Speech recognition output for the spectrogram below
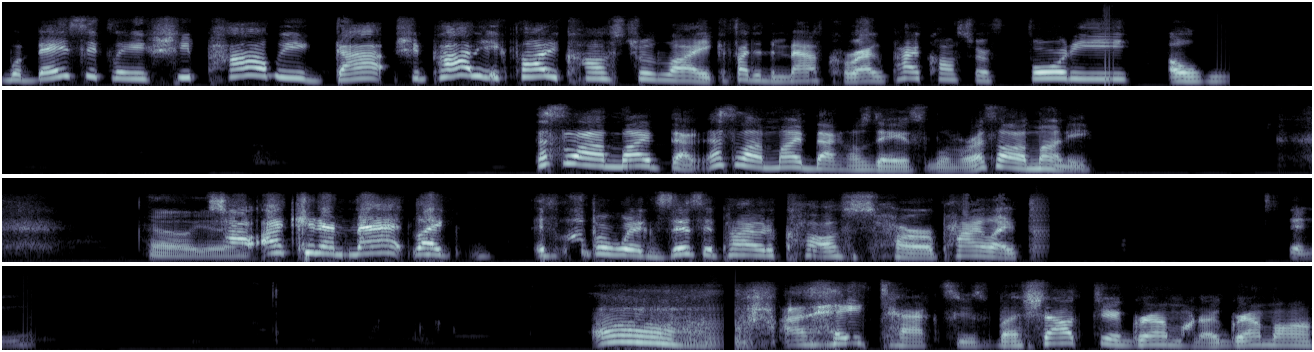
well basically she probably got she probably it probably cost her like if I did the math correct probably cost her forty a. That's a lot of my back. That's a lot of my back those days, Liver. That's a lot of money. Hell yeah. So I can imagine like if Uber would exist, it probably would cost her probably like. Oh, I hate taxis, but shout out to your grandmother. Grandma,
